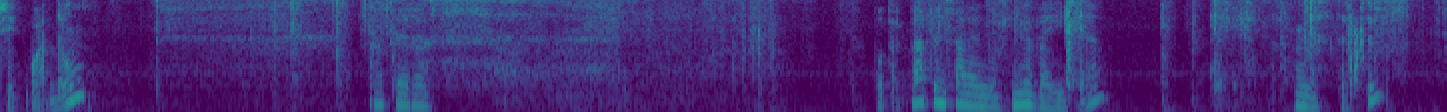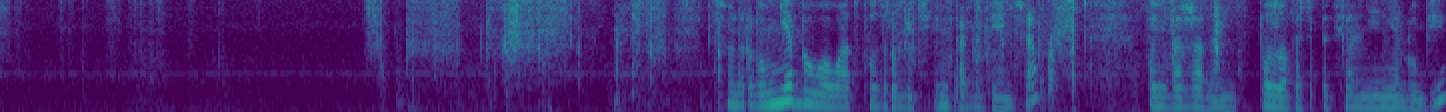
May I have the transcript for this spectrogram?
Razie kładę. A teraz, bo tak na tym samym już nie wejdzie. Niestety. Swoją drogą nie było łatwo zrobić im tak zdjęcia, ponieważ żaden pozować specjalnie nie lubi.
